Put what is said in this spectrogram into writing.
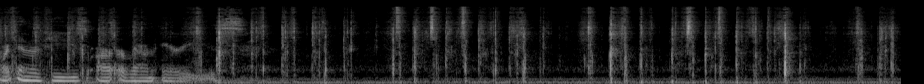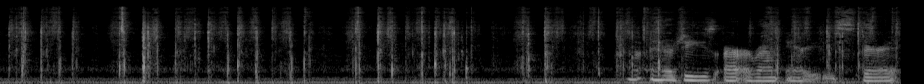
What energies are around Aries? What energies are around Aries, Spirit?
